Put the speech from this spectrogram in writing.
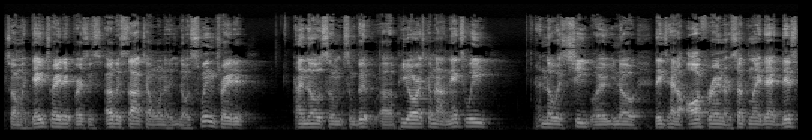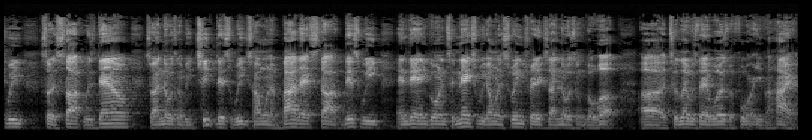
So I'm a day trade it versus other stocks I want to, you know, swing trade it. I know some, some good uh, PRs coming out next week. I know it's cheap or, you know, they just had an offering or something like that this week. So the stock was down. So I know it's going to be cheap this week. So I want to buy that stock this week. And then going into next week, I want to swing trade it because I know it's going to go up uh, to levels that it was before, even higher.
